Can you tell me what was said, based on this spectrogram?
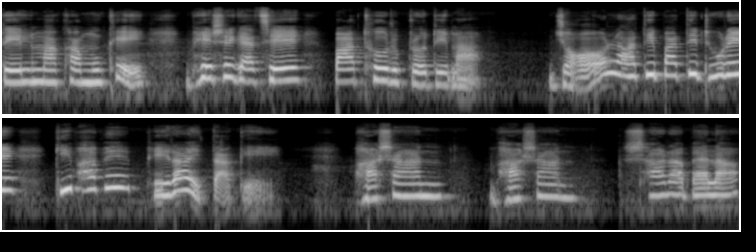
তেল মাখা মুখে ভেসে গেছে পাথর প্রতিমা। জল আতিপাতি ঢুড়ে কীভাবে ফেরায় তাকে? ভাসান ভাসান সারা বেলা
